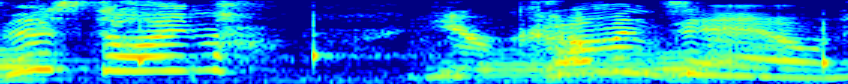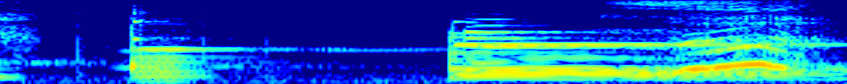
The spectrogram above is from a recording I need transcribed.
this time you're coming down. That's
